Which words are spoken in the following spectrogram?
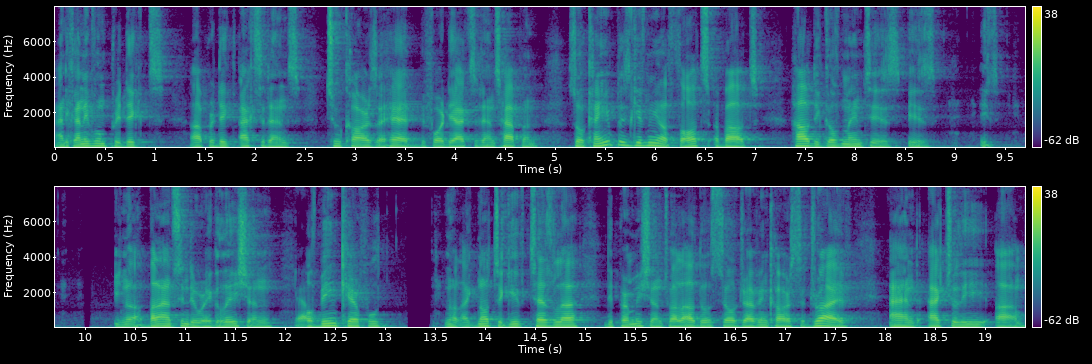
and they can even predict uh, predict accidents two cars ahead before the accidents happen. So, can you please give me your thoughts about how the government is is is you know balancing the regulation Yeah. of being careful, you know, like not to give Tesla the permission to allow those self-driving cars to drive, and actually um,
